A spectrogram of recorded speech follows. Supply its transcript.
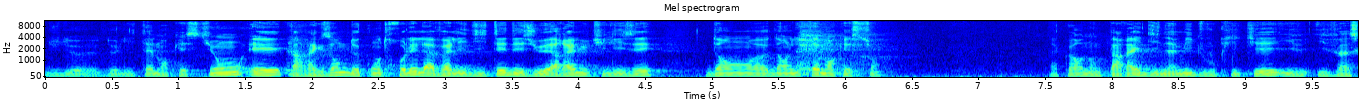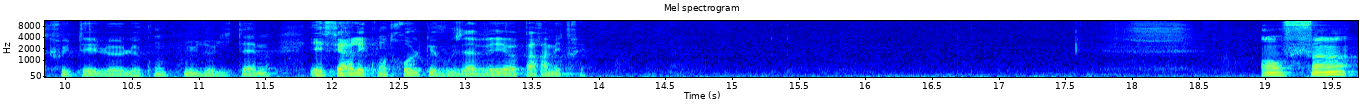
de, l'item en question et par exemple de contrôler la validité des URL utilisées dans, dans l'item en question. D'accord? Donc pareil, dynamique, vous cliquez, il, va scruter le, contenu de l'item et faire les contrôles que vous avez euh, paramétrés. Enfin,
